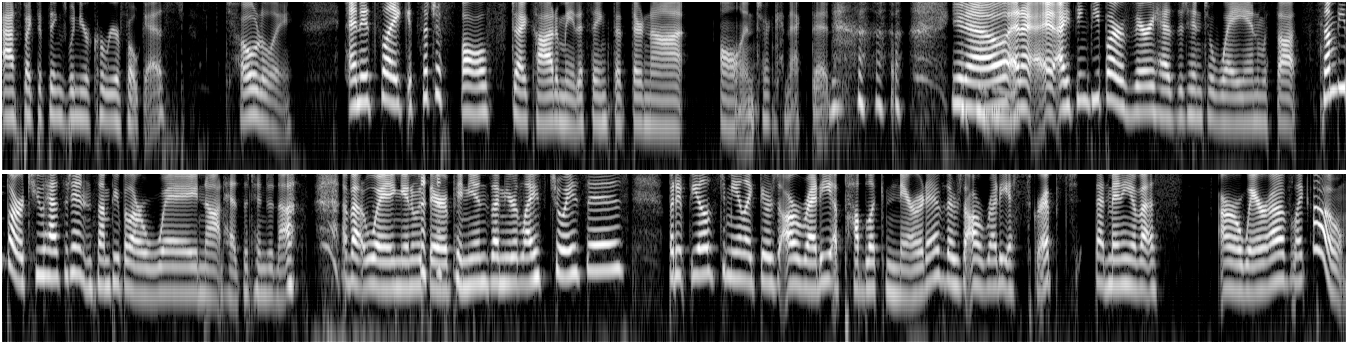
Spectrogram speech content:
aspect of things when you're career focused. Totally. And it's like, it's such a false dichotomy to think that they're not all interconnected, you know? Mm-hmm. And I, I think people are very hesitant to weigh in with thoughts. Some people are too hesitant, and some people are way not hesitant enough about weighing in with their opinions on your life choices. But it feels to me like there's already a public narrative, there's already a script that many of us are aware of. Like, oh,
